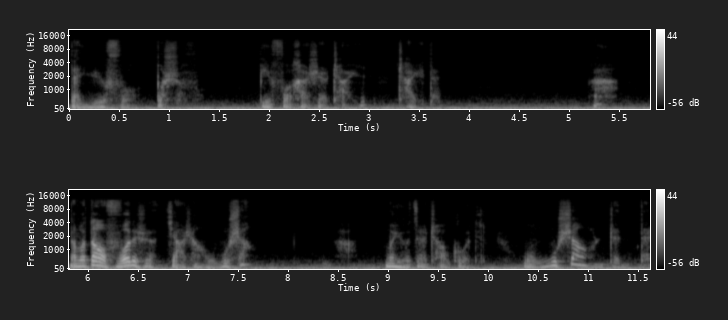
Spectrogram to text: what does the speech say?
等于佛，不是佛，比佛还是要差一差一等啊。那么到佛的时候，加上无上啊，没有再超过的无上正等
